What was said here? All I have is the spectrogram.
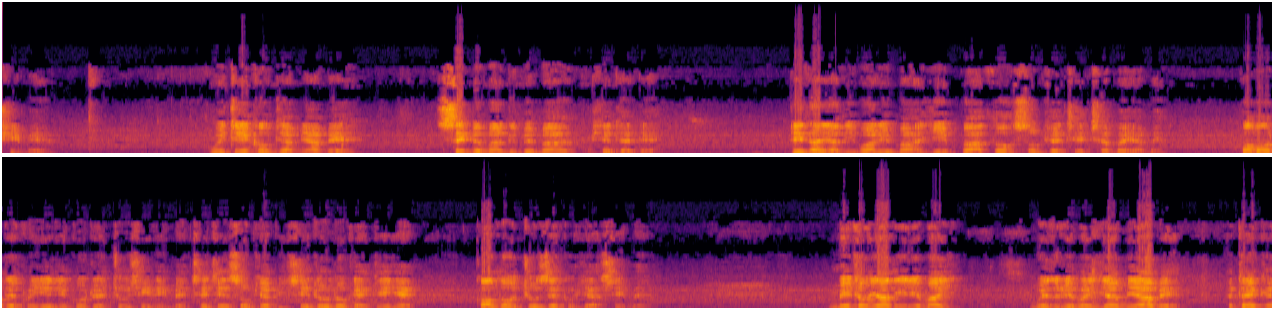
ရှိမယ်။ဝေကျေးကုန်ကြများမယ်။စိတ်ပင်ပန်းသူပင်ပန်းဖြစ်တတ်တယ်။တိဋ္ဌရာသီဘွားတွေမှာအရေးပါသောဆုံးဖြတ်ချက်ချမှတ်ရမယ်။ ပေါ်ပေါက်တဲ့ခွင့်ရည်တွေကိုအတွက်ကြိုးရှိနေမယ်။ချက်ချင်းဆုံးဖြတ်ပြီးရှေ့တိုးလုပ်ကြခြင်းရဲ့ကောင်းသောကြိုးဆက်ကိုရရှိမယ်။မေထုံရာသီတွေမှာမွေးသူတွေမှာရံများမယ်။အတိုက်ခံ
